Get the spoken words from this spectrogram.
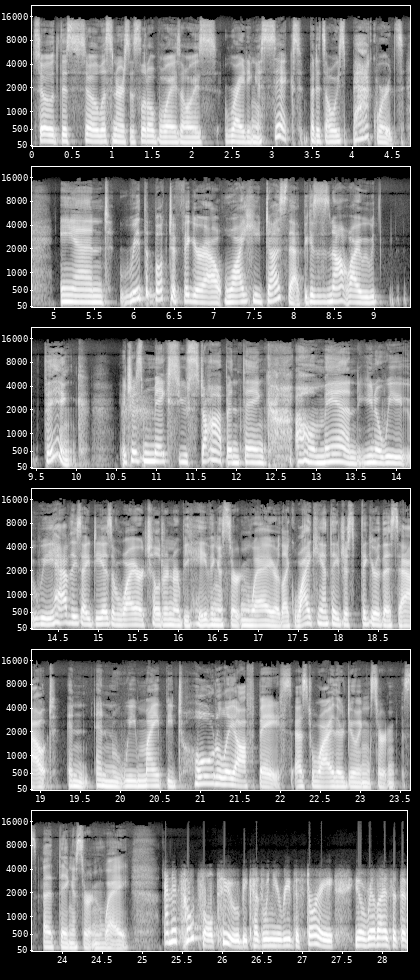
So this, so listeners, this little boy is always writing a six, but it's always backwards. And read the book to figure out why he does that, because it's not why we would think it just makes you stop and think, oh man, you know, we we have these ideas of why our children are behaving a certain way or like why can't they just figure this out? And and we might be totally off base as to why they're doing certain a thing a certain way. And it's hopeful too because when you read the story, you'll realize that the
